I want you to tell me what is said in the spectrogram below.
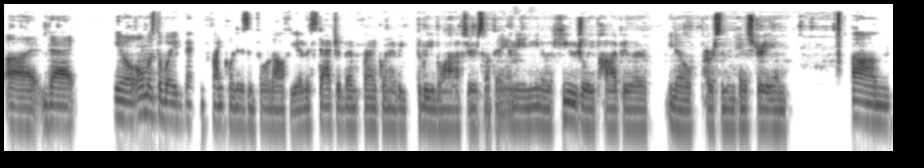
uh, that, you know, almost the way Ben Franklin is in Philadelphia. You have a statue of Ben Franklin every three blocks or something. I mean, you know, hugely popular, you know, person in history. And, um,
